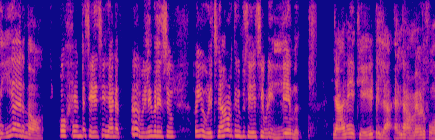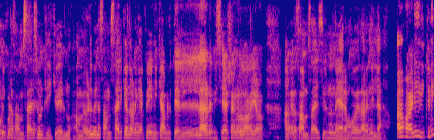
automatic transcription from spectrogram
നീയായിരുന്നോ? ഓ എന്റെ ചേച്ചി ഞാൻ എത്ര വിളി വിളിച്ചു. അയ്യോ വിളിച്ചു ഞാൻ ഓർത്തിന് ഇപ്പൊ ചേച്ചി ഇവിടെ ഇല്ലേന്ന്. ഞാനേ കേട്ടില്ല. എന്റെ അമ്മയോട് ഫോണിൽ കൂടെ സംസാരിച്ചുകൊണ്ടിരിക്കുവായിരുന്നു. അമ്മയോട് പിന്നെ സംസാരിക്കാൻ തുടങ്ങിയപ്പോ എനിക്ക് അവിടുത്തെ എല്ലാവരുടെ വിശേഷങ്ങളും അറിയണം. അങ്ങനെ സംസാരിച്ചിരുന്ന് നേരം പോയത് അറിഞ്ഞില്ല. ആ പാടി ഇരിക്കടി.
